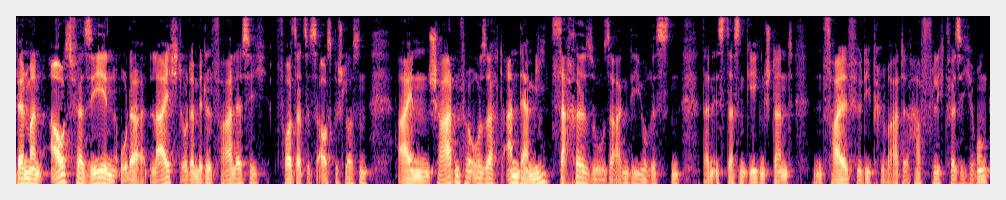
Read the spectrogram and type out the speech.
wenn man aus Versehen oder leicht oder mittelfahrlässig, Vorsatz ist ausgeschlossen, einen Schaden verursacht an der Mietsache, so sagen die Juristen, dann ist das ein Gegenstand, ein Fall für die private Haftpflichtversicherung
